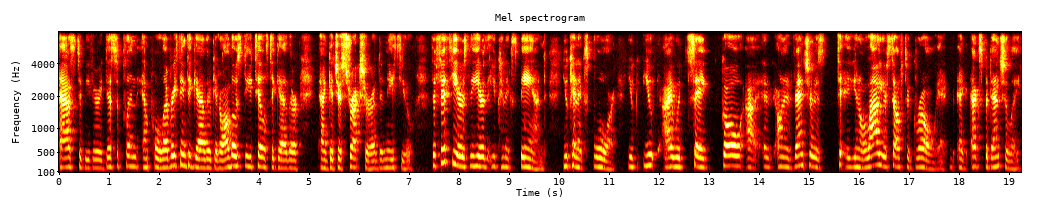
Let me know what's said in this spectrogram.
asked to be very disciplined and pull everything together, get all those details together, and get your structure underneath you. The fifth year is the year that you can expand, you can explore. You, you, I would say, go uh, on adventures to, you know, allow yourself to grow exponentially.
